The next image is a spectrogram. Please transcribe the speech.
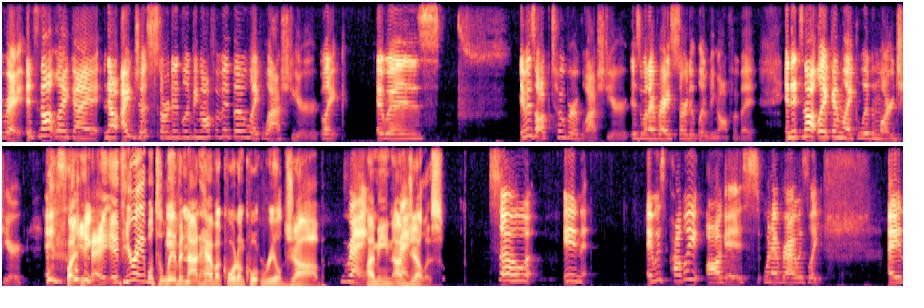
Right. It's not like I now I just started living off of it though, like last year. Like it was it was October of last year is whenever I started living off of it. And it's not like I'm like living large here. It's But like, y- if you're able to live and not have a quote unquote real job, right. I mean, I'm right. jealous. So in it was probably August whenever I was like I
